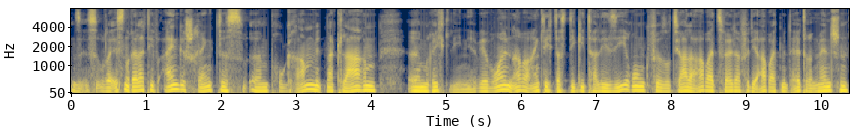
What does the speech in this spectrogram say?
ist, oder ist ein relativ eingeschränktes ähm, Programm mit einer klaren ähm, Richtlinie. Wir wollen aber eigentlich, dass Digitalisierung für soziale Arbeitsfelder, für die Arbeit mit älteren Menschen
